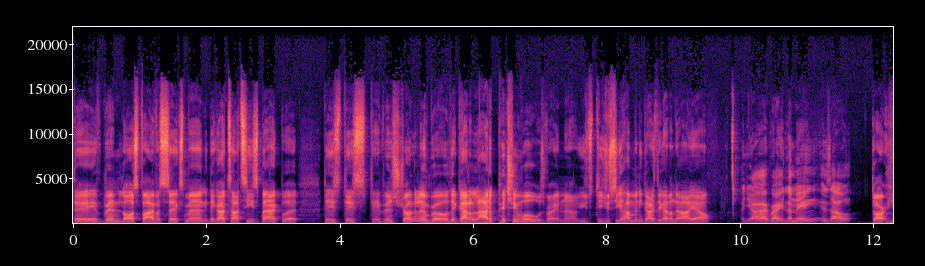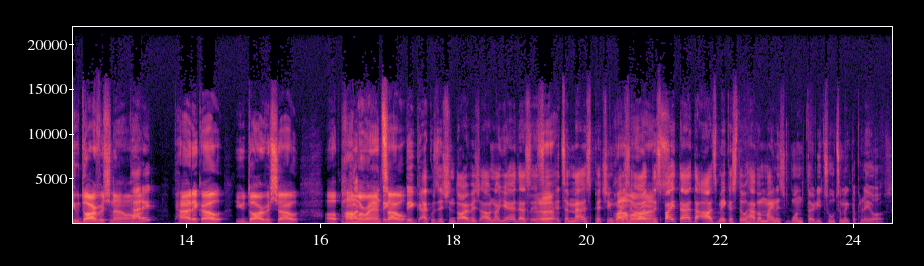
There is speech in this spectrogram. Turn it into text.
They've been lost five or six, man. They got Tatis back, but they they they've been struggling, bro. They got a lot of pitching woes right now. You did you see how many guys they got on the IL? Yeah, right. Lamet is out. Dar- Yu Darvish now. on. Paddock? Paddock out. Yu Darvish out. Uh, Pomeranz big, out. Big acquisition. Darvish out now. Yeah, that's it's, Yeah. a, it's a mess. Pitching wise. Uh, despite that, the odds makers still have a minus one thirty two to make the playoffs.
